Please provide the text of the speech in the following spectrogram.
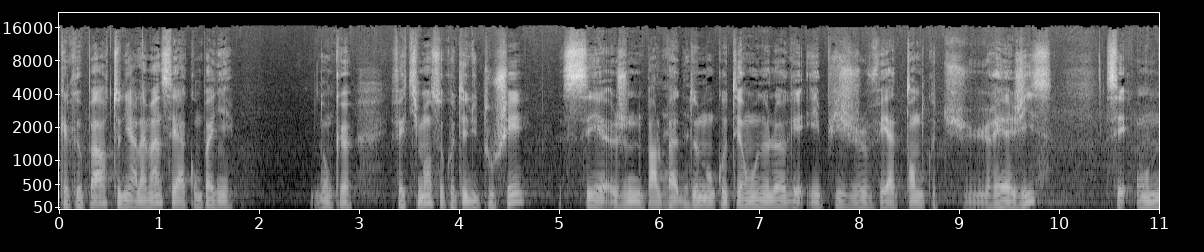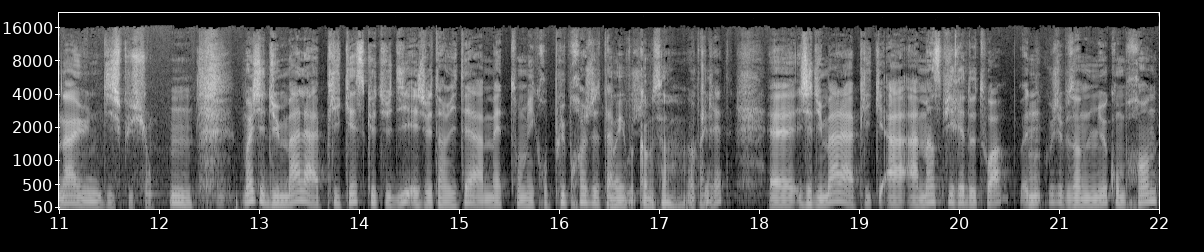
quelque part tenir la main, c'est accompagner. Donc euh, effectivement, ce côté du toucher, c'est je ne parle pas de mon côté en monologue et, puis je vais attendre que tu réagisses. C'est on a une discussion. Hmm. Moi, j'ai du mal à appliquer ce que tu dis et je vais t'inviter à mettre ton micro plus proche de ta oui, bouche. comme ça. ok. T'inquiète. Euh, j'ai du mal à appliquer, à, à m'inspirer de toi. Du Mm. coup, j'ai besoin de mieux comprendre.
